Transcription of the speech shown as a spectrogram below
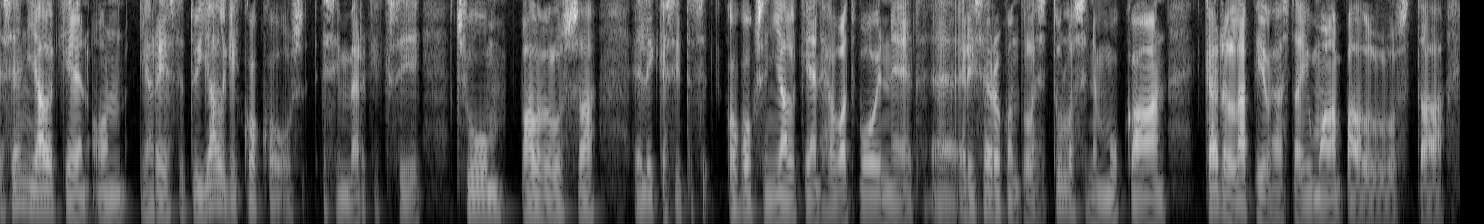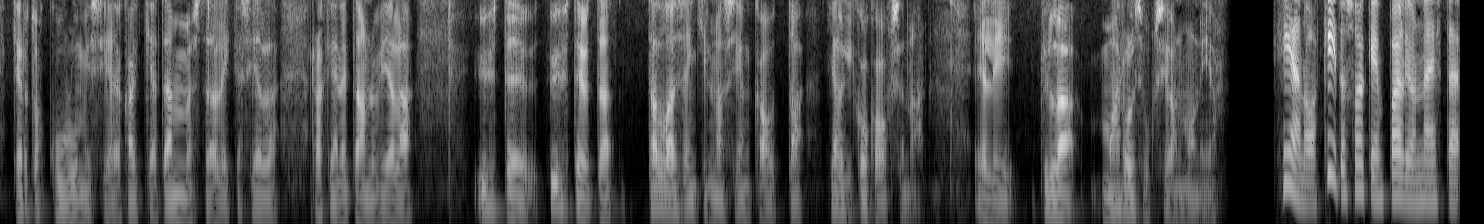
ja sen jälkeen on järjestetty jälkikokous esimerkiksi Zoom-palvelussa, eli sitten kokouksen jälkeen he ovat voineet eri seurakuntalaiset tulla sinne mukaan, käydä läpi vähän sitä Jumalan palvelusta, kertoa kuulumisia ja kaikkia tämmöistä. Eli siellä rakennetaan vielä yhteyttä tällaisenkin asian kautta jälkikokouksena. Eli kyllä mahdollisuuksia on monia. Hienoa. Kiitos oikein paljon näistä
